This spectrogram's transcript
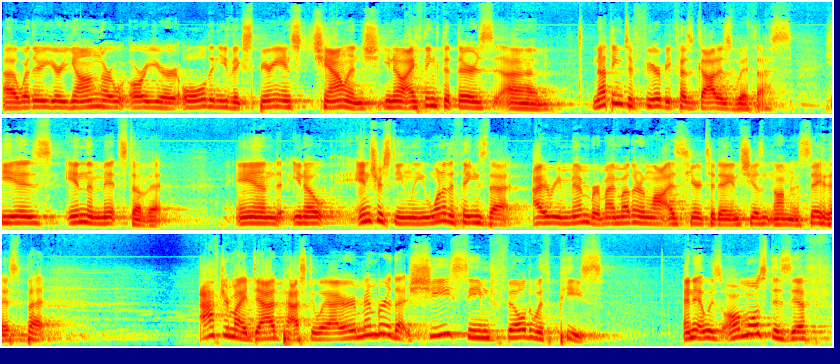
Uh, whether you're young or, or you're old and you've experienced challenge, you know, I think that there's um, nothing to fear because God is with us. He is in the midst of it. And, you know, interestingly, one of the things that I remember, my mother in law is here today, and she doesn't know I'm going to say this, but after my dad passed away, I remember that she seemed filled with peace. And it was almost as if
